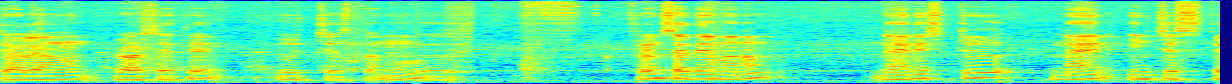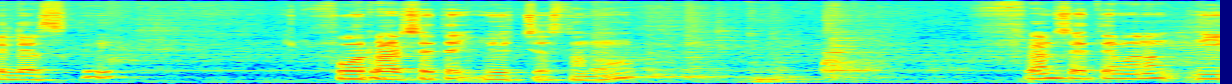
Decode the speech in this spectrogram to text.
ట్వెల్వ్ రాడ్స్ అయితే యూజ్ చేస్తాము. ఫ్రెండ్స్ అదే మనం nine is to nine inches పిల్లర్స్కి ఫోర్ రాడ్స్ అయితే యూజ్ చేస్తాము. ఫ్రెండ్స్ అయితే మనం ఈ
